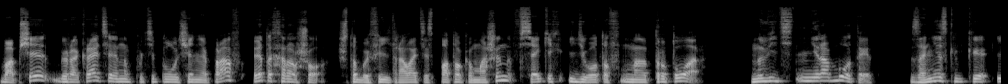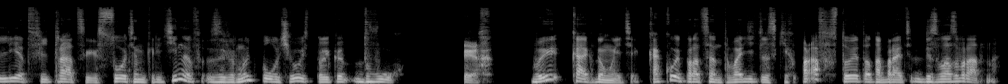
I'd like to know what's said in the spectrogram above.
Вообще, бюрократия на пути получения прав — это хорошо, чтобы фильтровать из потока машин всяких идиотов на тротуар. Но ведь не работает. За несколько лет фильтрации сотен кретинов завернуть получилось только двух. Эх, вы как думаете, какой процент водительских прав стоит отобрать безвозвратно?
